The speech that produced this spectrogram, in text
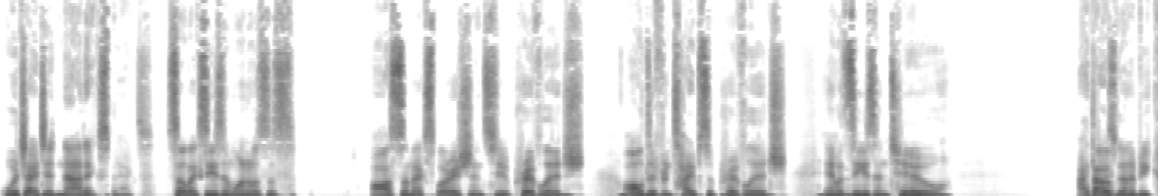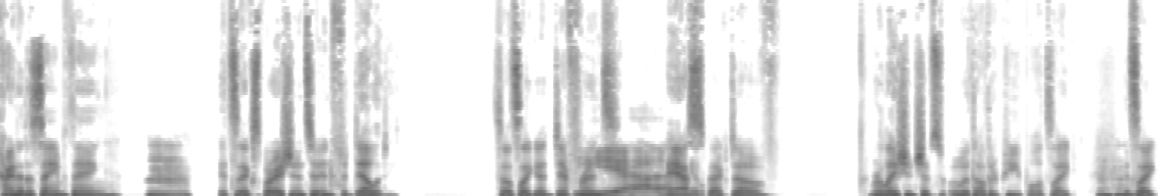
which i did not expect so like season one was this awesome exploration into privilege all Mhm. different types of privilege and with Mhm. season two i thought it was going to be kind of the same thing Mm. it's an exploration into infidelity so it's like a different Yeah. It- aspect of relationships with other people. It's like Mhm. it's like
